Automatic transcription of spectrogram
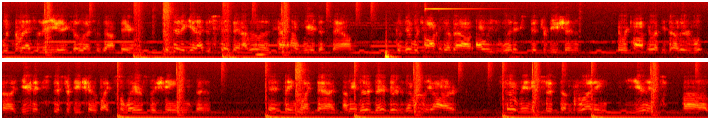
with the rest of the Unix OSs out there. But then again, I just said that I realized how, how weird that sounds. Because then we're talking about all these Linux distributions, and we're talking about these other uh, Unix distributions like Solaris machines and and things like that. I mean, there, there, there really are so many systems running Unix, uh,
